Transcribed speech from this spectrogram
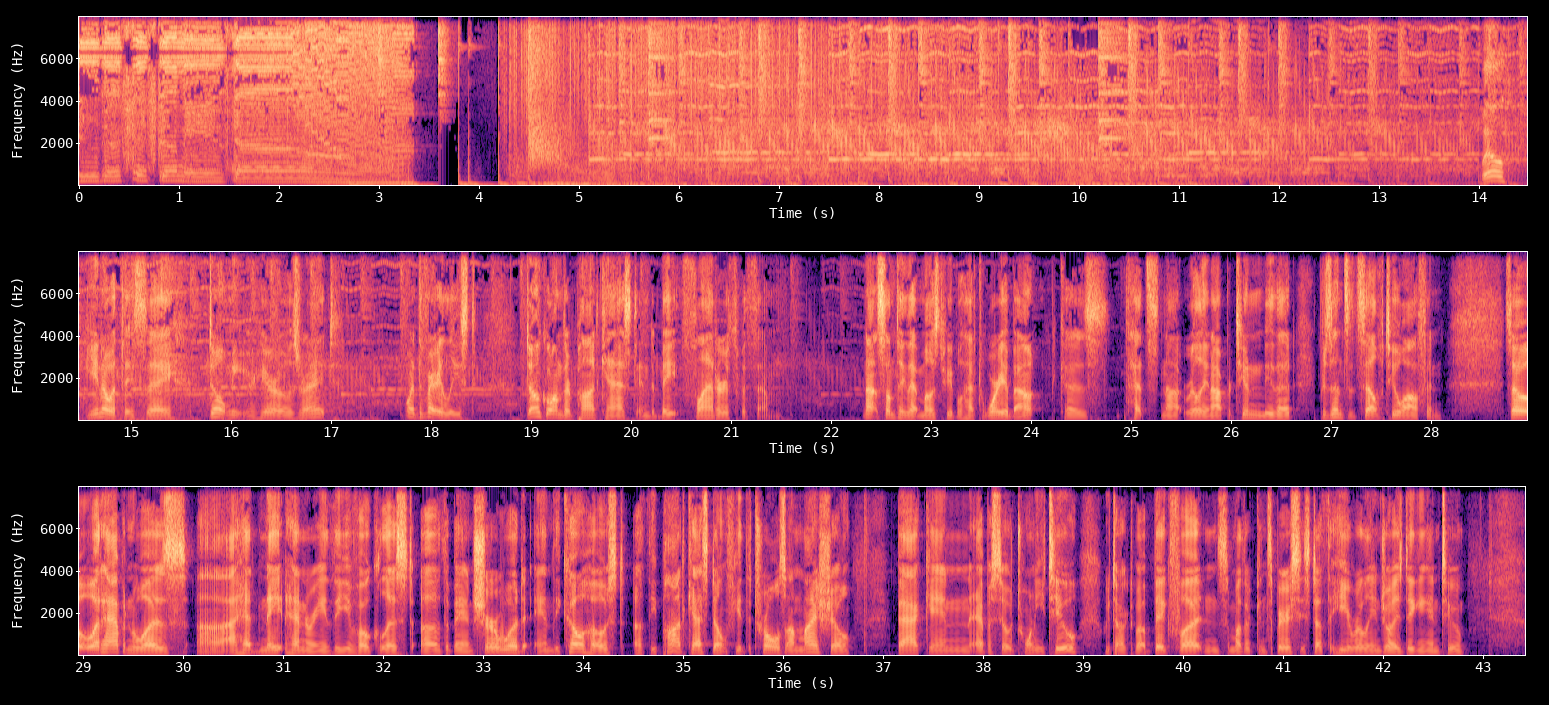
to the system is down. Well, you know what they say. Don't meet your heroes, right? Or at the very least, don't go on their podcast and debate flat Earth with them. Not something that most people have to worry about, because that's not really an opportunity that presents itself too often. So, what happened was uh, I had Nate Henry, the vocalist of the band Sherwood and the co host of the podcast Don't Feed the Trolls, on my show back in episode 22. We talked about Bigfoot and some other conspiracy stuff that he really enjoys digging into.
